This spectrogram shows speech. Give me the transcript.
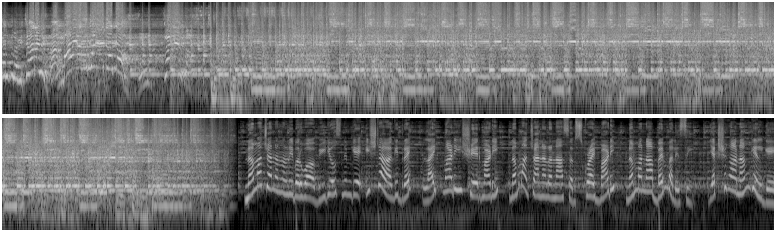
ಮಲ್ಪುದು ವಿಚಾರಣೆ ಮಾಯಾ ರೂಪನೇ ದೊಡ್ಡ. ಸರಿ. ನಮ್ಮ ಚಾನಲ್ನಲ್ಲಿ ಬರುವ ವಿಡಿಯೋಸ್ ನಿಮಗೆ ಇಷ್ಟ ಆಗಿದ್ರೆ ಲೈಕ್ ಮಾಡಿ ಶೇರ್ ಮಾಡಿ, ನಮ್ಮ ಚಾನಲನ್ನು ಸಬ್ಸ್ಕ್ರೈಬ್ ಮಾಡಿ, ನಮ್ಮನ್ನು ಬೆಂಬಲಿಸಿ. ಯಕ್ಷಗಾನ ಗೆಲ್ಗೆ.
